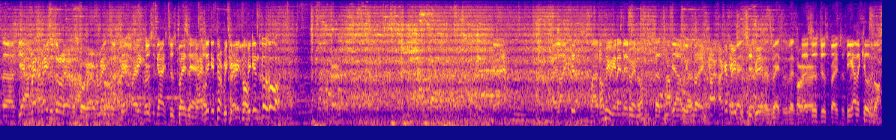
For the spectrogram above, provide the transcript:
Uh, yeah, I'm, re- I'm ready to turn Yeah, around. let's go here, I'm ready to let's go. turn I think just guys, just base it. Guys, we can turn. We can, we can, we can go, go, go. I like. But I don't think we can end anyway, no? That's half Yeah, we play. I, I can Okay, base the base, TP. It's base, it's base. Uh, just, just base it. We gotta kill it though.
